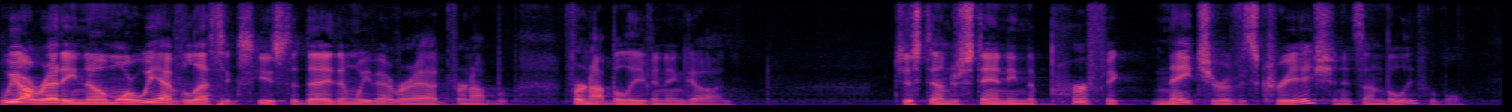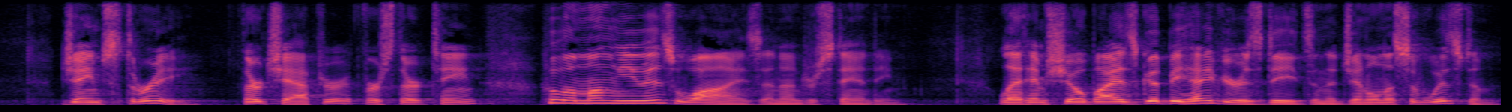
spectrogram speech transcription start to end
We already know more. We have less excuse today than we've ever had for not, for not believing in God. Just understanding the perfect nature of His creation, it's unbelievable. James 3, third chapter, verse 13. Who among you is wise and understanding? Let him show by his good behavior his deeds in the gentleness of wisdom.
